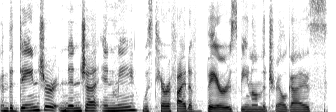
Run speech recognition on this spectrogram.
And the danger ninja in me was terrified of bears being on the trail, guys.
